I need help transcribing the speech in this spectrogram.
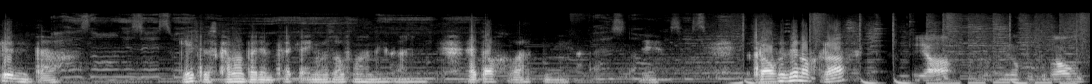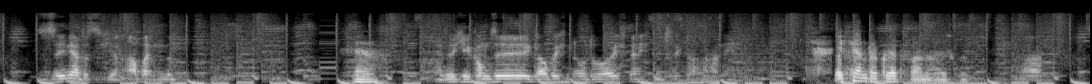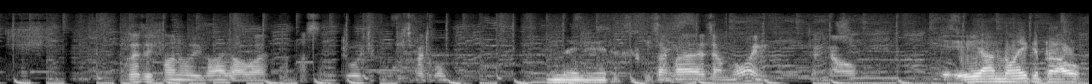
Guten Tag. Geht das? Kann man bei dem Pack irgendwas aufmachen? Gar nicht. Ja doch, warten. Nee. nee. Brauchen Sie noch Gras? Ja, können wir noch gut gebrauchen. Sie sehen ja, dass ich hier Arbeiten bin. Ja. Also hier kommen sie, glaube ich, nur durch, wenn ich den Trecker annehme. Ich kann doch kurz fahren, alles gut. Ja. Rette ich fahre nur die Weide, aber dann passt dann nicht durch, da kommt nicht weit rum. Nee, nee, das Ich sag mal, ist ja neun. Genau. eher neu gebraucht.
